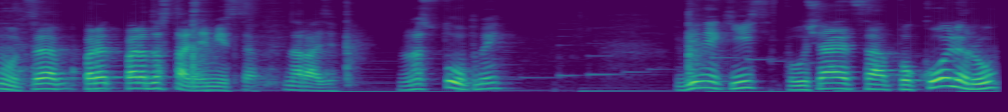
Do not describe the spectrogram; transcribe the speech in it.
ну, це перед, передостаннє місце наразі. Наступний. Він якийсь, виходить, по кольору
